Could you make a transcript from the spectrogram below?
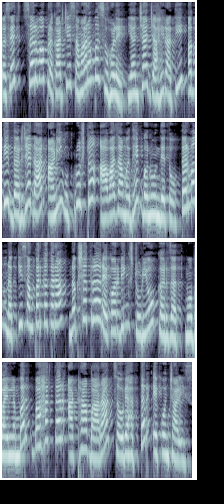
तसेच सर्व प्रकारचे समारंभ सोहळे यांच्या जाहिराती अगदी दर्जेदार आणि उत्कृष्ट आवाजामध्ये बनवून देतो. तर मग नक्की संपर्क करा. Nakshatra recording studio Karjat. Mobile number बहात्तर अठरा बारा चौऱ्याहत्तर एकोणचाळीस.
